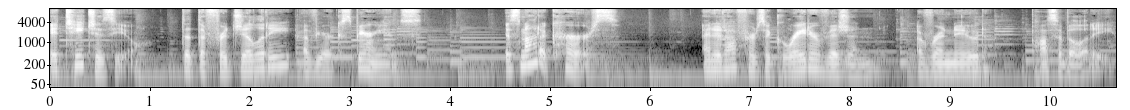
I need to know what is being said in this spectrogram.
It teaches you that the fragility of your experience is not a curse, and it offers a greater vision of renewed possibility.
